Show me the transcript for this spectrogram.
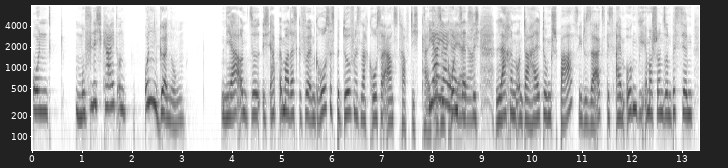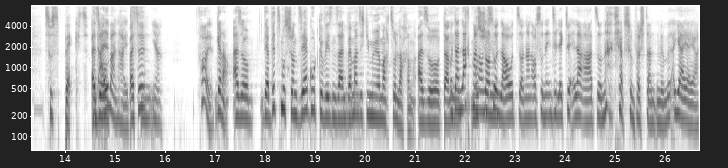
und Muffligkeit und Ungönnung Ja, und so, ich habe immer das Gefühl, ein großes Bedürfnis nach großer Ernsthaftigkeit. Ja, also ja, grundsätzlich ja, Lachen, Unterhaltung, Spaß, wie du sagst, ist einem irgendwie immer schon so ein bisschen suspekt. Also und Albernheit. Weißt du? Ja. Voll. Genau, also der Witz muss schon sehr gut gewesen sein, wenn man sich die Mühe macht zu lachen. Also dann Und dann lacht man auch nicht so laut, sondern auf so eine intellektuelle Art. So, ne? ich habe schon verstanden. Ja, ja, ja.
